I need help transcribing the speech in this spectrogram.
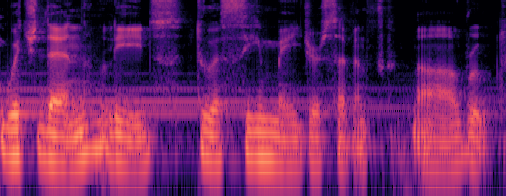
which then leads to a C major seventh uh, root.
